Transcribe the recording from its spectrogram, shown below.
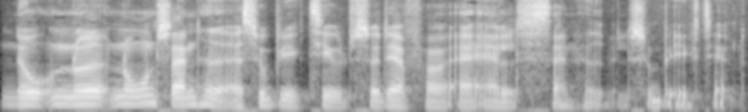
no, no, nogen sandhed er subjektivt, så derfor er al sandhed vel subjektivt.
